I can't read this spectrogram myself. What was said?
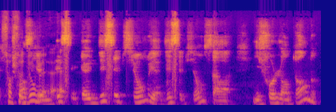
Sur ce double, y, il y, a une déception, il y a une déception, ça, il faut l'entendre.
